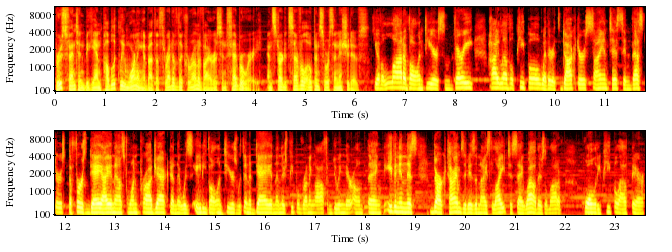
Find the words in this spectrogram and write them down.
Bruce Fenton began publicly warning about the threat of the coronavirus in February and started several open source initiatives. You have a lot of volunteers, some very high level people, whether it's doctors, scientists, investors. The first day I announced one project and there was 80 volunteers within a day and then there's people running off and doing their own thing. Even in this dark times, it is a nice light to say, wow, there's a lot of quality people out there.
